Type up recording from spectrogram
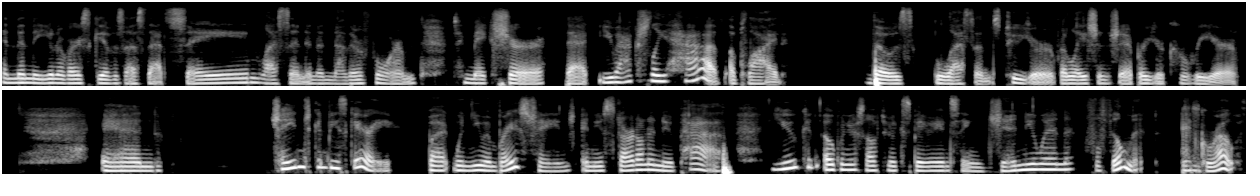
and then the universe gives us that same lesson in another form to make sure that you actually have applied those lessons to your relationship or your career. And change can be scary, but when you embrace change and you start on a new path, you can open yourself to experiencing genuine fulfillment and growth.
